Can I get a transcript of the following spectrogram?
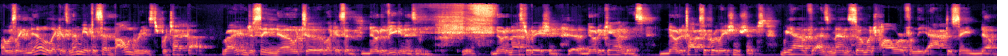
I was like, no, like as men, we have to set boundaries to protect that, right? And just say no to, like I said, no to veganism, you know, no to masturbation, Yeah. no to cannabis, no to toxic relationships. We have, as men, so much power from the act of saying no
